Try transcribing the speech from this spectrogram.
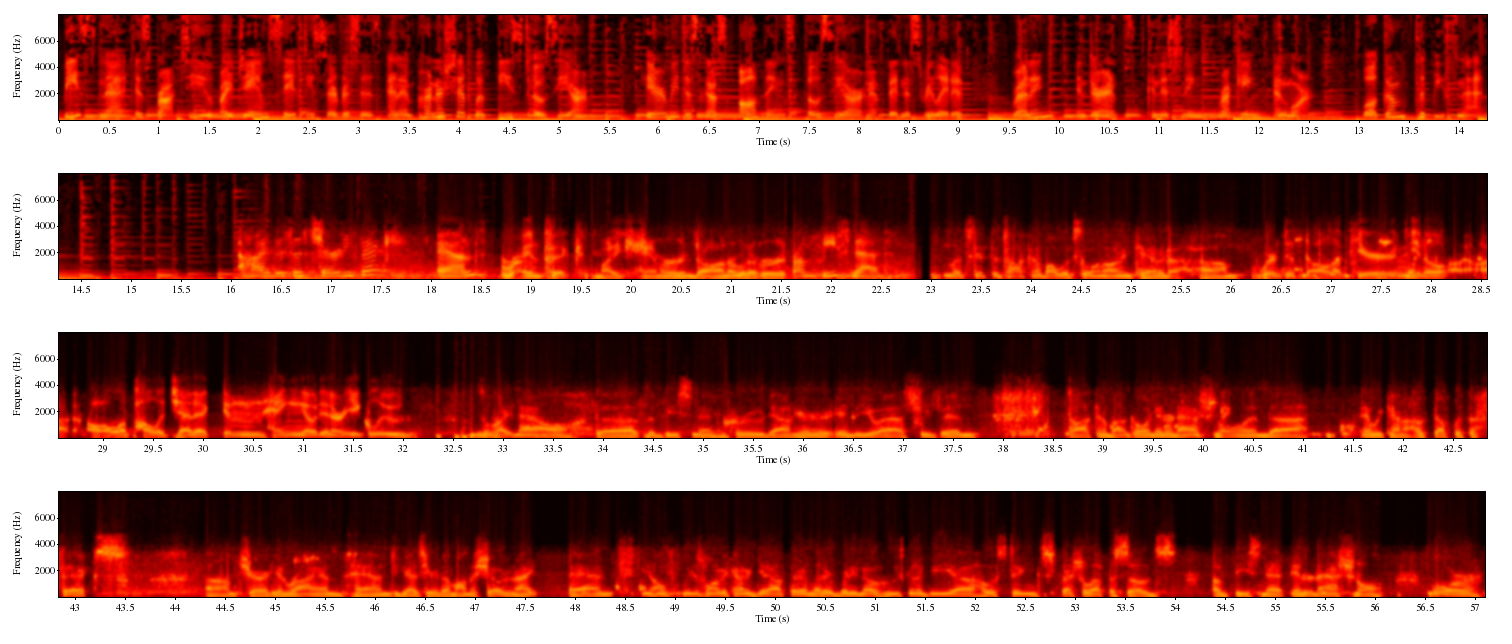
BeastNet is brought to you by James Safety Services and in partnership with Beast OCR. Here we discuss all things OCR and fitness related running, endurance, conditioning, rucking, and more. Welcome to BeastNet. Hi, this is Charity Fick and Ryan Fick, Mike Hammer and Don or whatever from BeastNet. Let's get to talking about what's going on in Canada. Um, We're just all up here, and you know, all apologetic and hanging out in our igloos. So right now, the the BeastNet crew down here in the U.S. We've been talking about going international, and uh, and we kind of hooked up with the Ficks, um, Charity and Ryan, and you guys hear them on the show tonight. And, you know, we just wanted to kind of get out there and let everybody know who's going to be uh, hosting special episodes of BeastNet International, or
